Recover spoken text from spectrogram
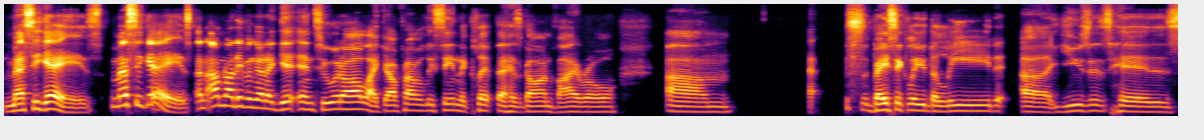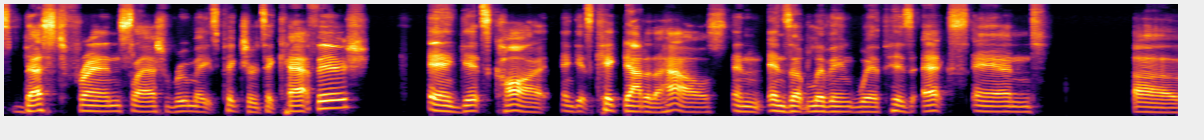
messy gays, messy gays. And I'm not even gonna get into it all. Like y'all probably seen the clip that has gone viral. Um so basically the lead uh uses his best friend slash roommate's picture to catfish and gets caught and gets kicked out of the house and ends up living with his ex and uh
